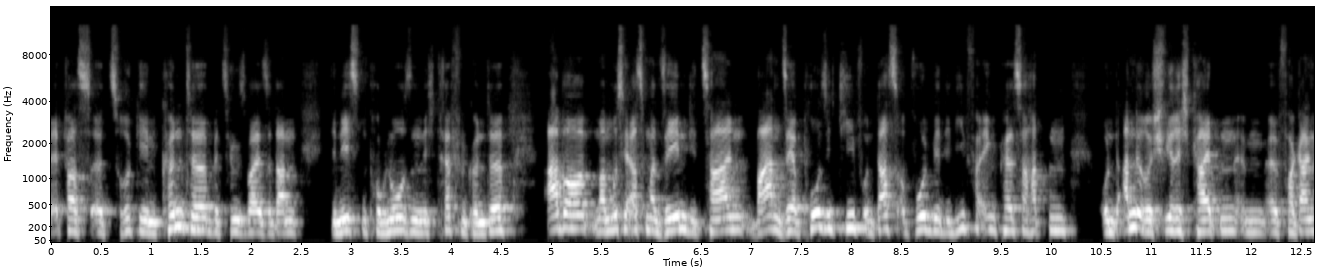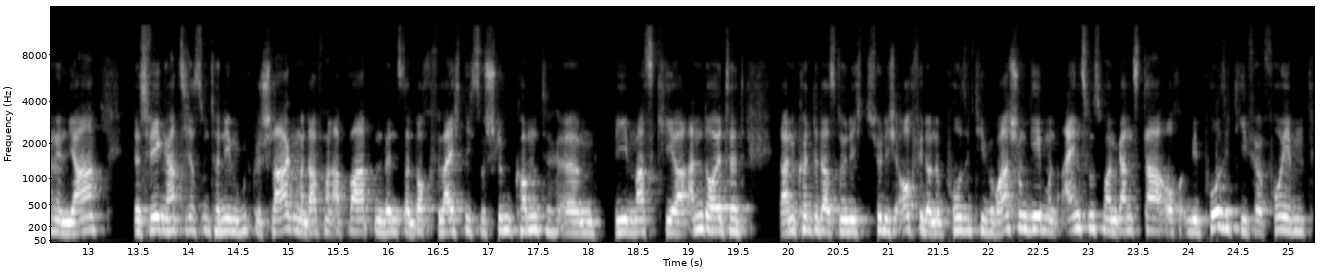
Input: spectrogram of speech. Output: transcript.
etwas äh, zurückgehen könnte, beziehungsweise dann die nächsten Prognosen nicht treffen könnte. Aber man muss ja erstmal sehen, die Zahlen waren sehr positiv und das, obwohl wir die Lieferengpässe hatten und andere Schwierigkeiten im äh, vergangenen Jahr. Deswegen hat sich das Unternehmen gut geschlagen. Man darf mal abwarten, wenn es dann doch vielleicht nicht so schlimm kommt, ähm, wie Musk hier andeutet, dann könnte das natürlich auch wieder eine positive Überraschung geben. Und eins muss man ganz klar auch irgendwie positiv hervorheben,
